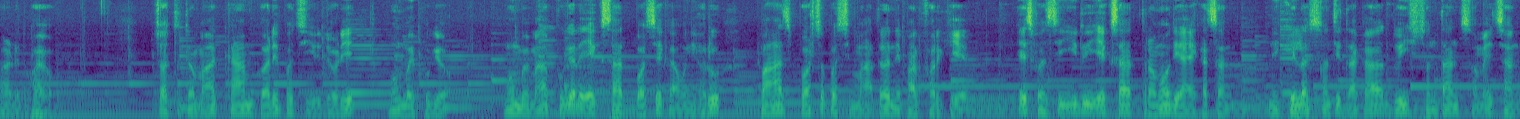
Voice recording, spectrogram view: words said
परिणत भयो। चलचित्रमा काम गरेपछि यो जोडी मुम्बई पुग्यो। मुम्बईमा पुगेर एकसाथ बसेका उनीहरू पाँच वर्षपछि मात्र नेपाल फर्किए। यसपछि यी दुई एकसाथ रमाउँदै आएका छन्। निखिल र सञ्चिताका दुई सन्तान समेत छन्।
